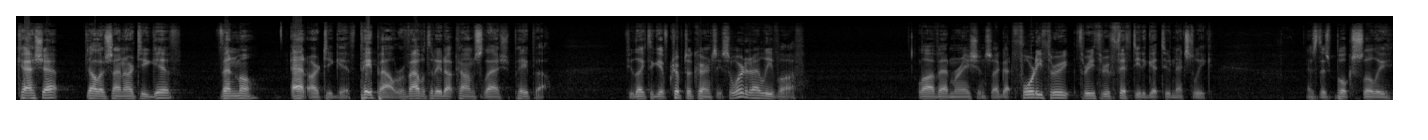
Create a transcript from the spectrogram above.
Cash App, dollar sign RT Give. Venmo, at RT Give. PayPal, revivaltoday.com slash PayPal. If you'd like to give cryptocurrency. So where did I leave off? Law of Admiration. So I've got 43 through 50 to get to next week as this book slowly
